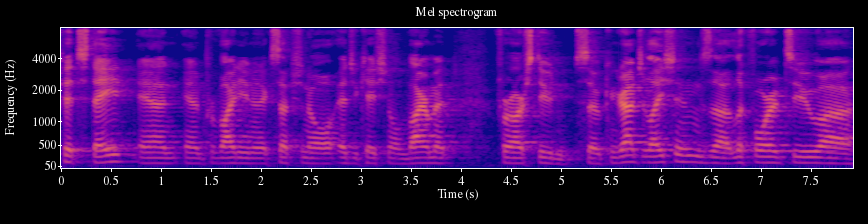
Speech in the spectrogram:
Pitt State and, and providing an exceptional educational environment for our students. So congratulations. Uh, look forward to, uh,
